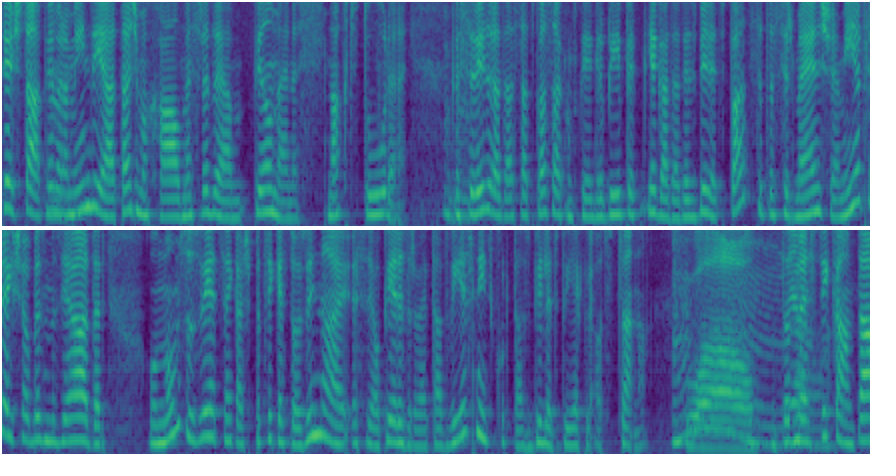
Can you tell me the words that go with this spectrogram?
Tieši tā, piemēram, mm. Indijā Taģmahālu mēs redzējām pilnmēnesis nakts tūrē. Kas ir izrādās tāds pasākums, ka, ja grib iegādāties biļetes pats, tad tas ir mēnešiem iepriekš jau bezmaz jādara. Un mums uz vietas vienkārši, pat cik es to zināju, es jau pierezervēju tādu viesnīcu, kur tās biļetes bija iekļautas cenā. Mm. Wow. Un tad jā. mēs tikām tā,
